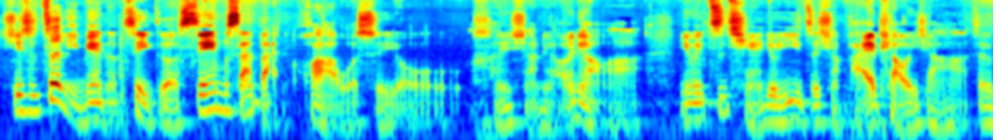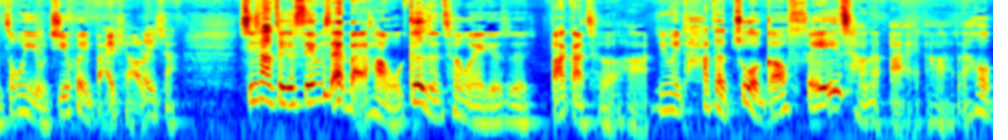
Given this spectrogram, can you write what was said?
其实这里面的这个 CM 三百的话，我是有很想聊一聊啊，因为之前就一直想白嫖一下哈，这个终于有机会白嫖了一下。实际上这个 CM 三百哈，我个人称为就是八嘎车哈，因为它的座高非常的矮啊，然后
